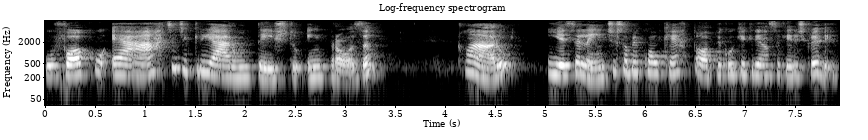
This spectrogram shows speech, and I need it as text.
O foco é a arte de criar um texto em prosa, claro e excelente sobre qualquer tópico que a criança queira escrever.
